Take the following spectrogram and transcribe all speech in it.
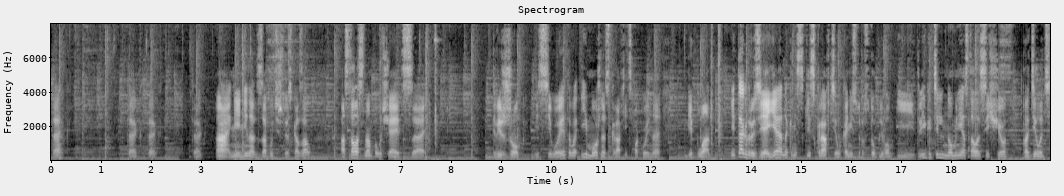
Так. Так, так, так. А, не, не надо, забудьте, что я сказал. Осталось нам, получается, движок из всего этого, и можно скрафтить спокойно биплан. Итак, друзья, я наконец-таки скрафтил канистру с топливом и двигатель, но мне осталось еще проделать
